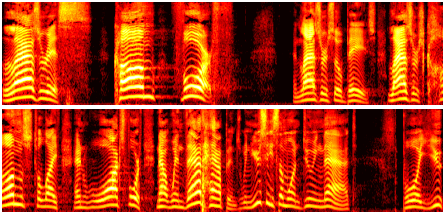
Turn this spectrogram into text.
Lazarus, come forth. And Lazarus obeys. Lazarus comes to life and walks forth. Now, when that happens, when you see someone doing that, boy, you,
